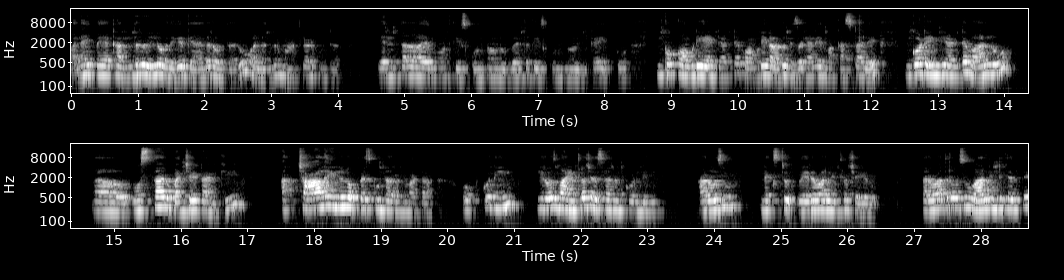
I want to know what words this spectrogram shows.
పని అయిపోయాక అందరూ వెళ్ళి ఒక దగ్గర గ్యాదర్ అవుతారు. వాళ్ళందరూ మాట్లాడుకుంటారు. ఎంత అమౌంట్ తీసుకుంటున్నావు? నువ్వెంత తీసుకుంటున్నావు? ఇంకా ఎక్కువ. ఇంకొక కామెడీ ఏంటి అంటే కామెడీ కాదు నిజంగానే ఇది మాకు కష్టాలే. ఇంకోటి ఏంటి అంటే వాళ్ళు వస్తారు పని చేయటానికి. చాలా ఇల్లులు ఒప్పేసుకుంటారనమాట ఒప్పుకొని ఈరోజు మా ఇంట్లో చేశారనుకోండి ఆ రోజు నెక్స్ట్ వేరే వాళ్ళ ఇంట్లో చేయరు. తర్వాత రోజు వాళ్ళ ఇంటికి వెళ్తే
